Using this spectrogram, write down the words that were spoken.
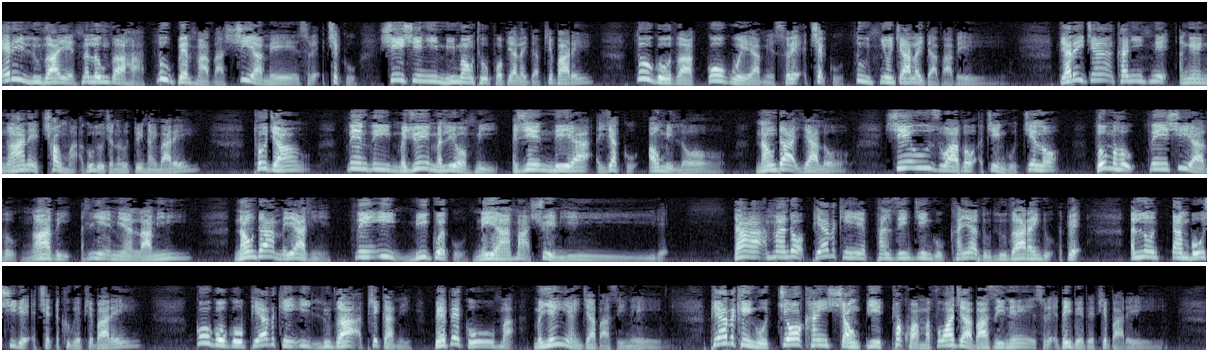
အဲ့ဒီလူသားရဲ့နှလုံးသားဟာသူ့ဘက်မှသာရှိရမယ်ဆိုတဲ့အချက်ကိုရှင်းရှင်းကြီးမိမောင်းထိုးဖော်ပြလိုက်တာဖြစ်ပါတယ်သူ့ကိုယ်သာကိုးကွယ်ရမယ်ဆိုတဲ့အချက်ကိုသူညွှန်ကြားလိုက်တာပါပဲ ဗျာဒိတ်ကျမ်းအခန်းကြီး2အငယ်9နဲ့6မှာအခုလိုကျွန်တော်တို့တွေ့နိုင်ပါတယ်ထို့ကြောင့်သင်သည်မရွေ့မလျော့မိအရင်နေရာအရက်ကိုအောက်မိလော့နောင်တရလော့ရှေးဥစွာသောအကျင့်ကိုကျင့်လော့သို့မဟုတ်သင်ရှိရာသို့ငါသည်အလျင်အမြန်လာမည်နောင်တမရလျင်သင်ဤမိကွက်ကိုနေရာမှရွှေ့မည်တဲ့ဒါအမှန်တော့ဘုရားသခင်ရဲ့ဖန်ဆင်းခြင်းကိုခံရသူလူသားတိုင်းတို့အတွက်အလွန်တန်ဖိုးရှိတဲ့အချက်တစ်ခုပဲဖြစ်ပါတယ် ကိုကိုကိုဘုရားသခင်ဤလူသားအဖြစ်ကနေဘယ်ဘက်ကိုမှမယိမ့်ယိုင်ကြပါစေနဲ့ဘုရားသခင်ကိုကြောခိုင်းရှောင်ပြေးထွက်ခွာမသွားကြပါစေနဲ့ဆိုတဲ့အဓိပ္ပာယ်ပဲဖြစ်ပါတယ်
